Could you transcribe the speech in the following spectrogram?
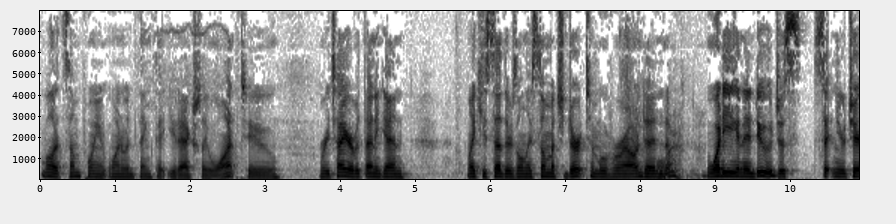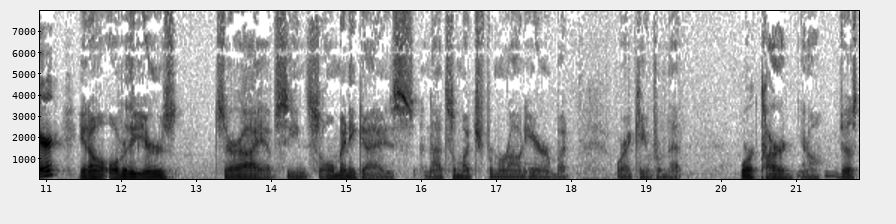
Well, at some point, one would think that you'd actually want to retire, but then again, like you said, there's only so much dirt to move around, and yeah. What are you going to do? Just sit in your chair? You know, over the years, Sarah, I have seen so many guys, not so much from around here, but where I came from, that worked hard, you know, just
